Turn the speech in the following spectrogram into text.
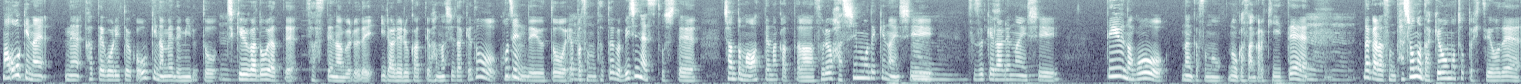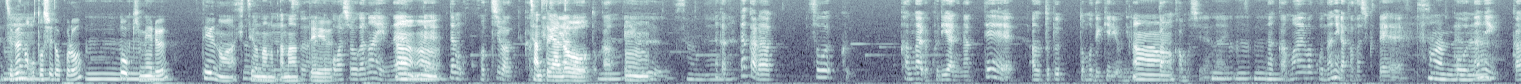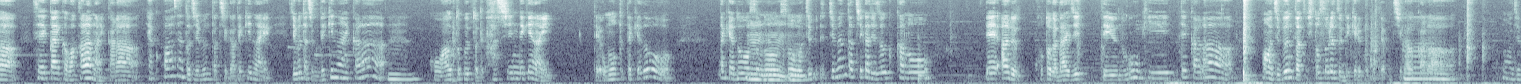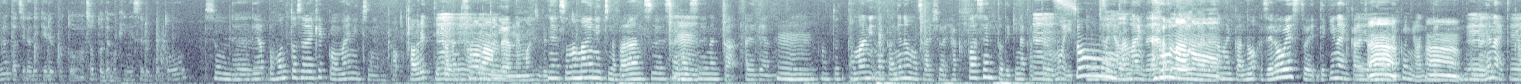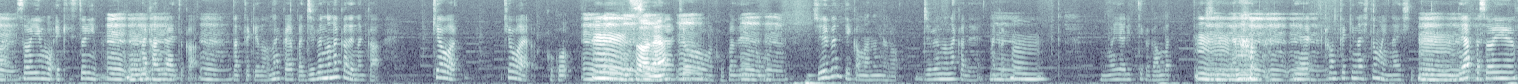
まあ、大きな、ね、カテゴリーというか大きな目で見るとうん。地球がどうやってサステナブルでいられるかっていう話だけど個人で言うとやっぱその例えばビジネスとしてちゃんと回ってなかったらそれを発信もできないし、続けられないしっていうのをなんかその農家さんから聞いて、だからその多少の妥協もちょっと必要で自分の落としどころうん。を決めるっていうのは必要なのかなっていう。ここはしょうがないよねって、うんうん。でもこっちはちゃんとやろうとかっていう、なんかだからそうく考えがクリアになってアウトプットもできるようになったのかもしれない、なんか前はこう何が正しくて、そうなんだよこうね何が正解かわからないから100%自分たちができない自分たちもできないからうん。こうアウトプットで発信できないって思ってたけどだけどそうんの、そう自分自分たちが持続可能であることが大事っていうのを聞いてから、まあ、自分たち人それぞれできることってやっぱ違うから、うん。まあ、自分たちができることをまあちょっとでも気にすることそうね、うん。でやっぱ本当それ結構毎日ねか変わるっていうか、うんうんそうなんだよねマジで。ねその毎日のバランス探すうん。なんかあれだようね、ん。本当たまになんかねねも最初は100%できなかったらうんもういい、そう。もうじゃあやらないみたいな。そうなの。なんかのゼロウエストできないからじゃあうん。もうエコにはなれないとか、うん。そういうもうエキストリームうんな考えとかうん。だったけどなんかやっぱ自分の中でなんか今日は今日はここ。うんうんそうね。今日はここで。十分っていうかまあなんだろう。自分の中でなんかうん。思いやりっていうか頑張ってしいみたいな、うんうんうん。ね完璧な人もいないし、うん。でやっぱそういう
